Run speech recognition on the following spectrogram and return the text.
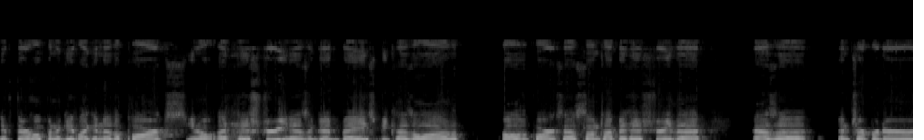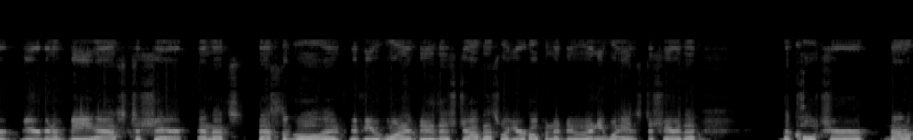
if they're hoping to get like into the parks, you know, a history is a good base because a lot of the all the parks have some type of history that as a interpreter you're going to be asked to share. And that's that's the goal. If, if you want to do this job that's what you're hoping to do anyway is to share the the culture not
